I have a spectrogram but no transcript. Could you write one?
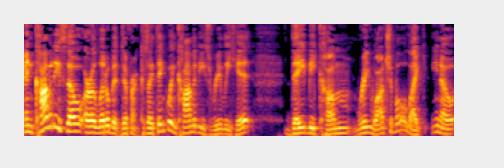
And comedies though are a little bit different because I think when comedies really hit, they become rewatchable. Like you know,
